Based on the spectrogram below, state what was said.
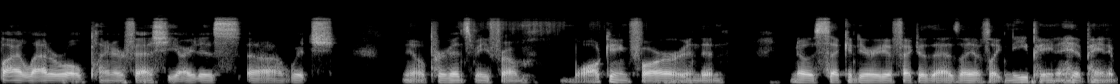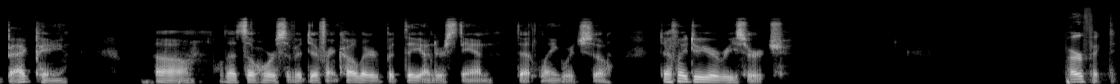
bilateral plantar fasciitis, uh, which, you know, prevents me from walking far. And then, you know, the secondary effect of that is I have like knee pain and hip pain and back pain. Uh, well, that's a horse of a different color, but they understand that language. So definitely do your research. Perfect.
